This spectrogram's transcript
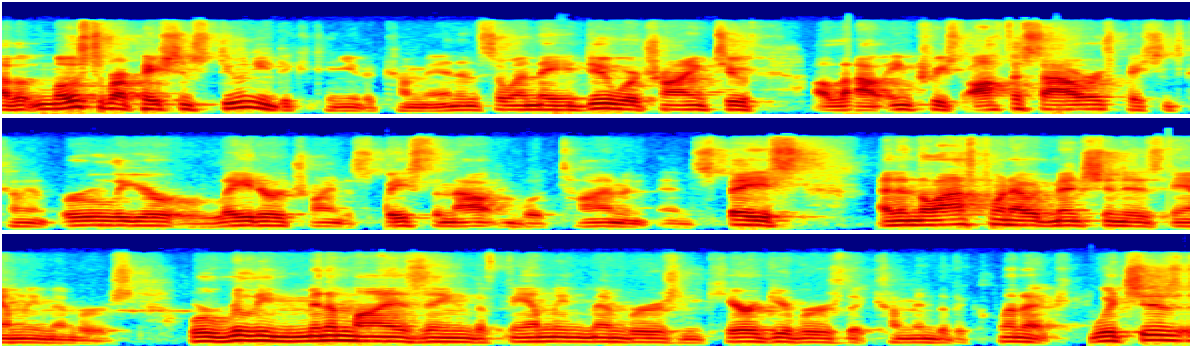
Uh, but most of our patients do need to continue to come in. And so when they do, we're trying to allow increased office hours, patients come in earlier or later, trying to space them out in both time and, and space. And then the last point I would mention is family members. We're really minimizing the family members and caregivers that come into the clinic, which is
